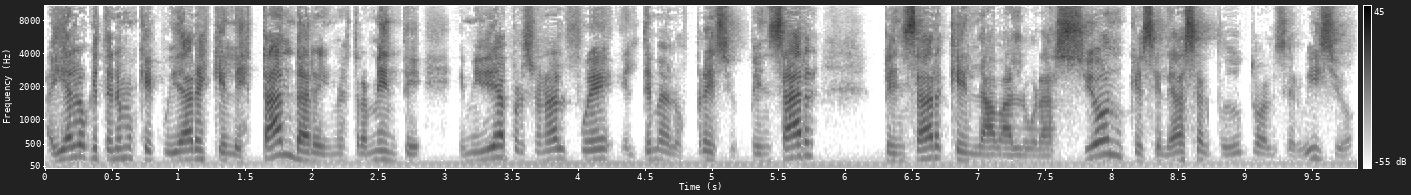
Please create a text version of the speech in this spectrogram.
ahí lo que tenemos que cuidar es que el estándar en nuestra mente, en mi vida personal, fue el tema de los precios. Pensar, pensar que la valoración que se le hace al producto o al servicio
